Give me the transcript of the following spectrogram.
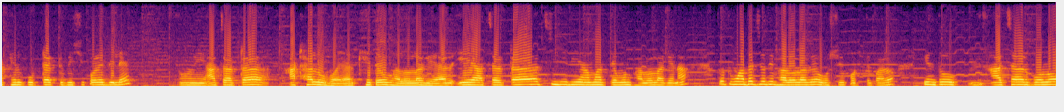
আখের গুড়টা একটু বেশি করে দিলে ওই আচারটা আঠালো হয় আর খেতেও ভালো লাগে। আর এই আচারটা চিনি দিয়ে আমার তেমন ভালো লাগে না। তো তোমাদের যদি ভালো লাগে অবশ্যই করতে পারো। কিন্তু আচার বলো,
